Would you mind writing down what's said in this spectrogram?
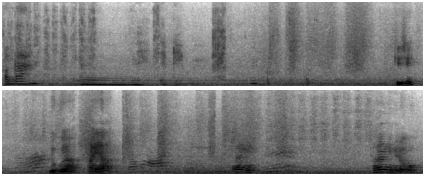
papa ừ, này đẹp đẹp 키지? 누구야? 아이야? 사장님? 사장님이라고?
